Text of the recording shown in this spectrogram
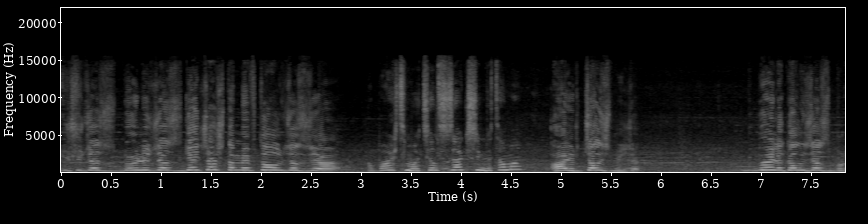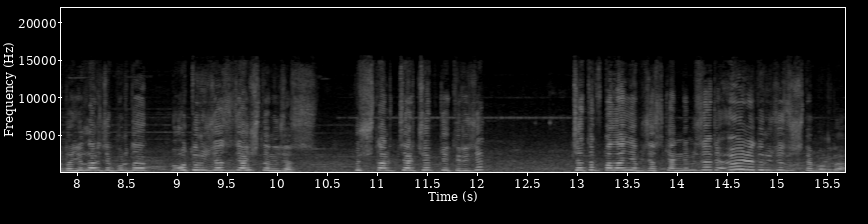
Düşeceğiz, öleceğiz. Genç yaşta mefta olacağız ya. Abartma çalışacak şimdi tamam. Hayır çalışmayacak. Böyle kalacağız burada. Yıllarca burada oturacağız, yaşlanacağız. Kuşlar çer çöp getirecek. Çatı falan yapacağız kendimize de öyle duracağız işte burada.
